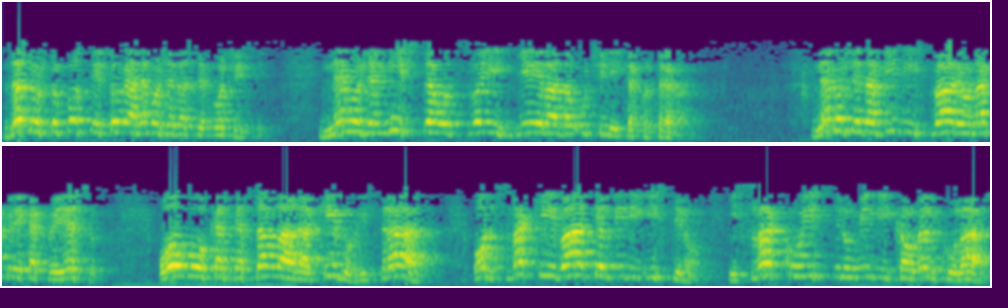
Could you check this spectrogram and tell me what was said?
Zato što poslije toga ne može da se očisti ne može ništa od svojih dijela da učini kako treba. Ne može da vidi stvari onakve kakve jesu. Ovo kad ga savlada kibur i strast, on svaki vatel vidi istinu i svaku istinu vidi kao veliku laž.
